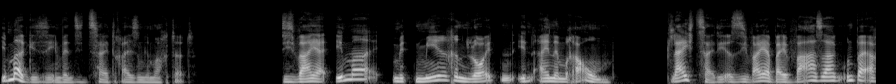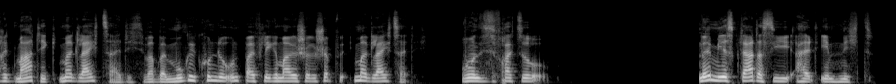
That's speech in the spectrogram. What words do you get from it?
immer gesehen, wenn sie Zeitreisen gemacht hat sie war ja immer mit mehreren Leuten in einem Raum. Gleichzeitig. Also sie war ja bei Wahrsagen und bei Arithmatik immer gleichzeitig. Sie war bei Muggelkunde und bei Pflegemagischer Geschöpfe immer gleichzeitig. Wo man sich so fragt, so, ne, mir ist klar, dass sie halt eben nicht,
